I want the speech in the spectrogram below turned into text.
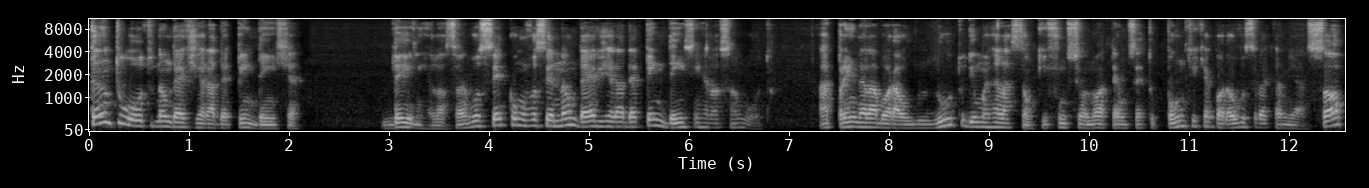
Tanto o outro não deve gerar dependência dele em relação a você, como você não deve gerar dependência em relação ao outro. Aprenda a elaborar o luto de uma relação que funcionou até um certo ponto e que agora ou você vai caminhar só,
